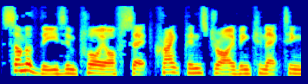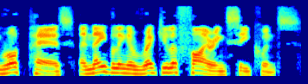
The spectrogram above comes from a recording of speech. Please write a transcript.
Some of these employ offset crankpins driving connecting rod pairs, enabling a regular firing sequence.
